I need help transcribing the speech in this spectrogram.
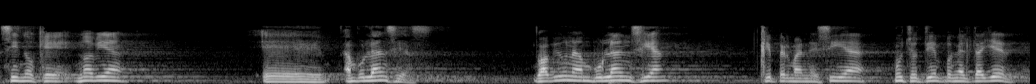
sino que no había eh, ambulancias, o había una ambulancia que permanecía mucho tiempo en el taller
